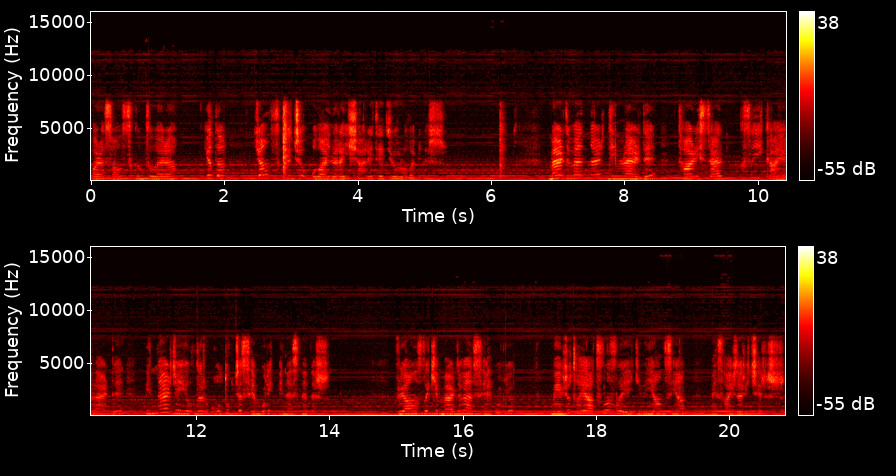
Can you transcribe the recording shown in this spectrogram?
parasal sıkıntılara ya da can sıkıcı olaylara işaret ediyor olabilir. Merdivenler dinlerde, tarihsel kısa hikayelerde binlerce yıldır oldukça sembolik bir nesnedir. Rüyanızdaki merdiven sembolü mevcut hayatınızla ilgili yansıyan mesajlar içerir.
